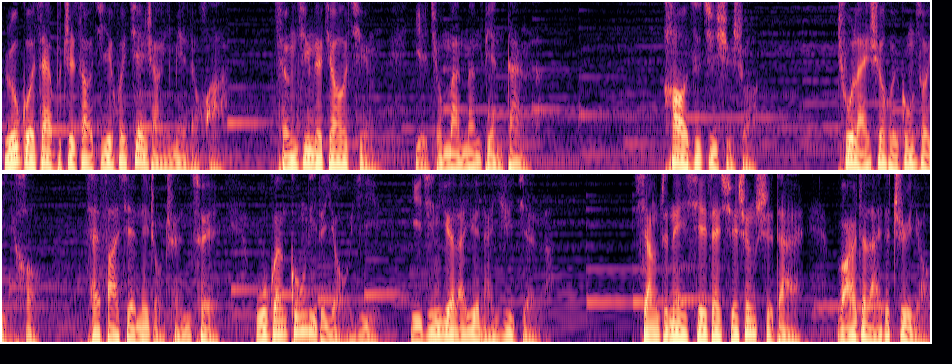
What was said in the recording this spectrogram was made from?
如果再不制造机会见上一面的话，曾经的交情也就慢慢变淡了。耗子继续说：“出来社会工作以后，才发现那种纯粹、无关功利的友谊已经越来越难遇见了。想着那些在学生时代玩得来的挚友，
